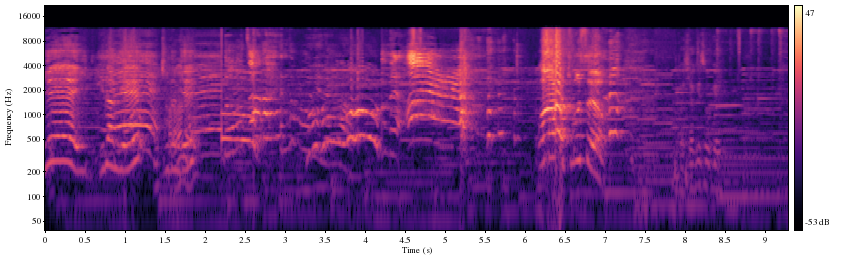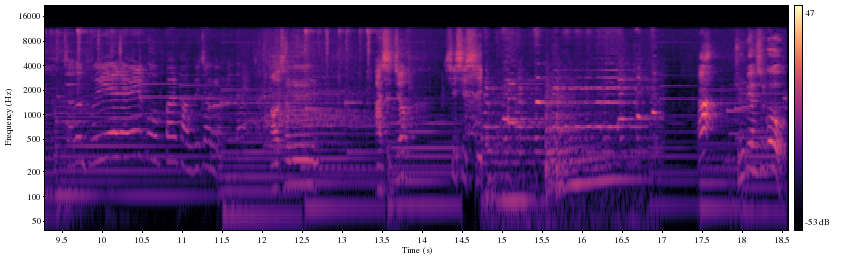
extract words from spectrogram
예! 이, 이 단계? 예. 이 단계? 네, 너무 작아 핸드폰이 내가. 근데 아! 와! 죽었어요! 자, 자기소개. 저는 VLM 1958 박유정입니다. 아, 저는 아시죠? CCC. 아! 준비하시고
